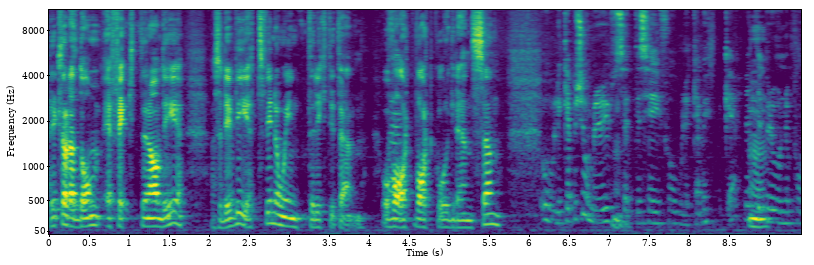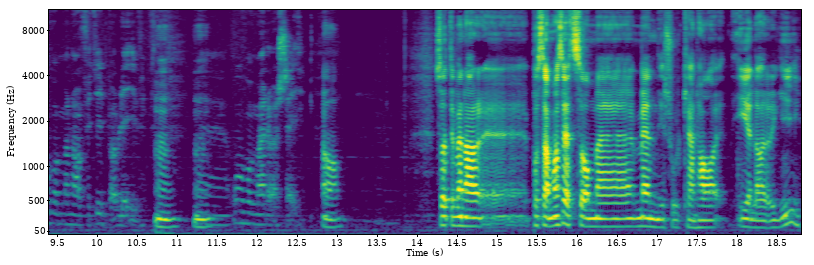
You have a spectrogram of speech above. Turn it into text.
det är klart att de effekterna av det, alltså det vet vi nog inte riktigt än. Och vart, vart går gränsen? Olika personer utsätter sig för olika mycket. Lite mm. beroende på vad man har för typ av liv. Mm. Mm. Eh, och vad man rör sig. Ja. Så att jag menar, eh, på samma sätt som eh, människor kan ha elallergi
